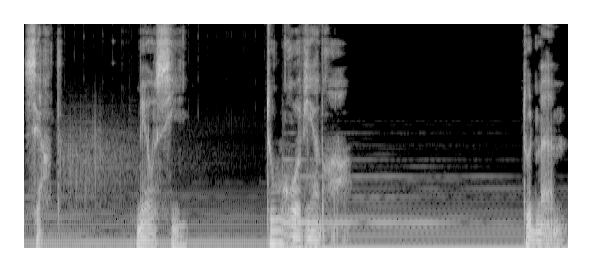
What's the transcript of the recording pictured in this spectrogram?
certes, mais aussi tout reviendra. Tout de même,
